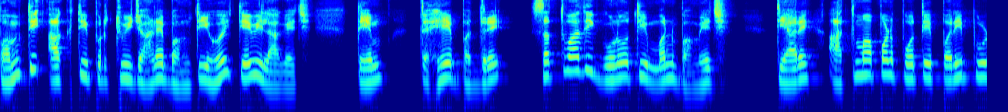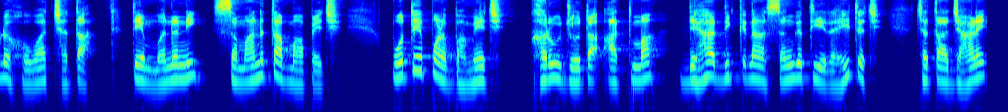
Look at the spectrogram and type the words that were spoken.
ભમતી આખતી પૃથ્વી જાણે ભમતી હોય તેવી લાગે છે. તેમ હે ભદ્રે સત્વાદી ગુણોથી મન ભમે છે. ત્યારે આત્મા પણ પોતે પરિપૂર્ણ હોવા છતાં તે મનની સમાનતા માપે છે. પોતે પણ ભમે છે. ખરું જોતા આત્મા દેહાદિકના સંગથી રહિત છે. છતાં જાણે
